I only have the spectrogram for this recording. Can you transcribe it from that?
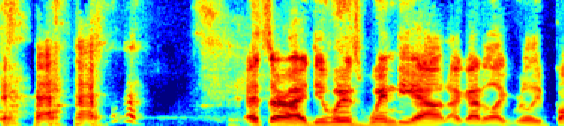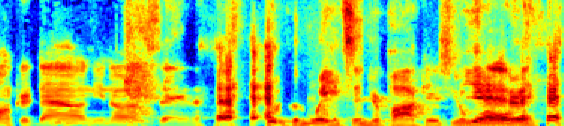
That's all right, dude. When it's windy out, I gotta like really bunker down. You know what I'm saying? put some weights in your pockets. You'll yeah. blow right.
